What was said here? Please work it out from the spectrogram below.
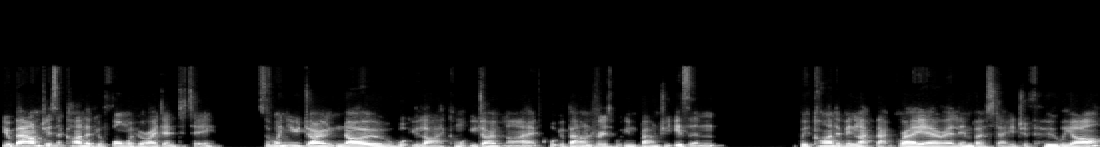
your boundaries are kind of your form of your identity. So when you don't know what you like and what you don't like, what your boundary is, what your boundary isn't, we're kind of in like that grey area limbo stage of who we are.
